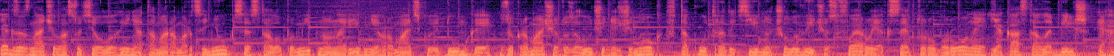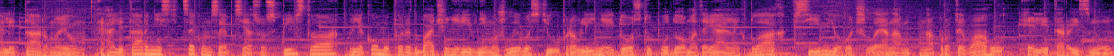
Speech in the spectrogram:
Як зазначила соціологиня Тамара Марценюк, це стало помітно на рівні громадської думки, зокрема щодо залучення жінок в таку традиційно чоловічу сферу, як сектор оборони, яка стала більш егалітарною. Егалітарність це концепція суспільства, в якому передбачені рівні можливості управління і доступу до матеріальних благ всім його членам на противагу елітаризму.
